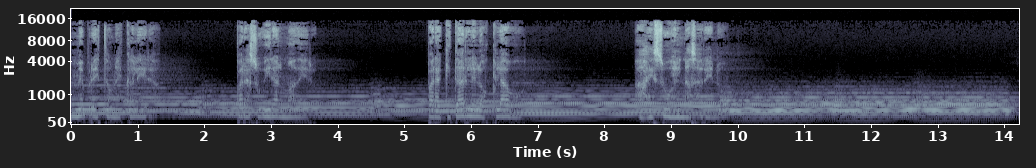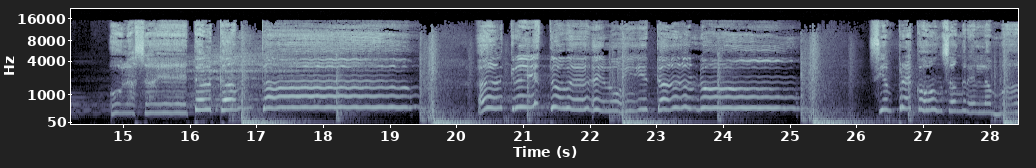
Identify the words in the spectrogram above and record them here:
Me presta una escalera para subir al madero, para quitarle los clavos a Jesús el Nazareno. Hola saeta el canta al Cristo de los siempre con sangre en la mano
